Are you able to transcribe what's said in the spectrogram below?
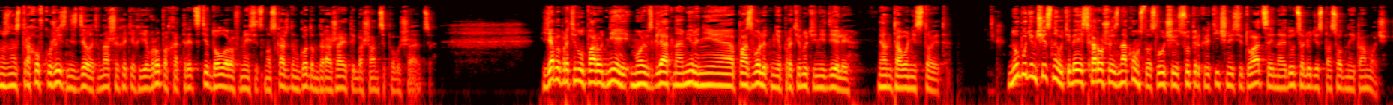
Нужно страховку жизни сделать в наших этих Европах от 30 долларов в месяц, но с каждым годом дорожает, ибо шансы повышаются. Я бы протянул пару дней, мой взгляд на мир не позволит мне протянуть и недели. Он того не стоит. Ну, будем честны, у тебя есть хорошие знакомства. В случае суперкритичной ситуации найдутся люди, способные помочь.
